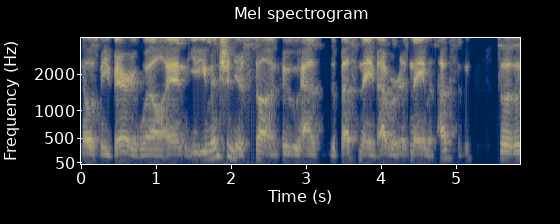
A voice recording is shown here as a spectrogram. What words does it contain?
knows me very well, and you, you mentioned your son, who has the best name ever. His name is Hudson. So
